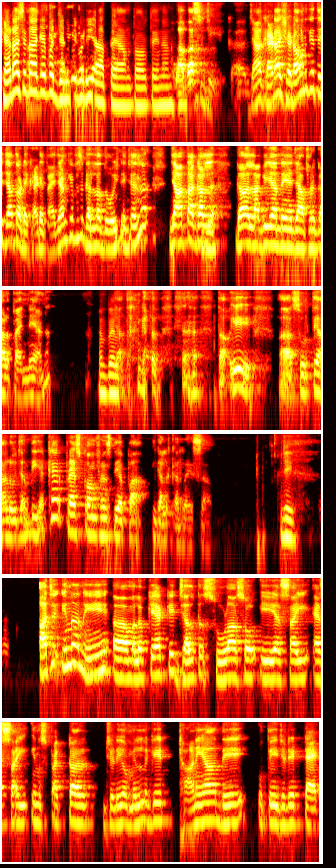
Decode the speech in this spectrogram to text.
ਖਹਿੜਾ ਛਡਾ ਕੇ ਭੱਜਣ ਦੀ ਬੜੀ ਆਦਤ ਹੈ ਆਮ ਤੌਰ ਤੇ ਇਹਨਾਂ ਨੂੰ। ਬਸ ਜੀ। ਜਾਂ ਖੜਾ ਛਡਾਉਣਗੇ ਤੇ ਜਾਂ ਤੁਹਾਡੇ ਖੜੇ ਪੈ ਜਾਣਗੇ ਫਿਰ ਗੱਲਾਂ ਦੋ ਹੀ ਨੇ ਜੀ ਤਾਂ ਗੱਲ ਗੱਲ ਲੱਗ ਜਾਂਦੇ ਆ ਜਾਂ ਫਿਰ ਗੱਲ ਪੈਣੇ ਆ ਨਾ। ਬਿਲਕੁਲ। ਤਾਂ ਇਹ ਸੂਰਤ ਹਾਲ ਹੋ ਜਾਂਦੀ ਹੈ। ਖੈਰ ਪ੍ਰੈਸ ਕਾਨਫਰੰਸ ਦੀ ਆਪਾਂ ਗੱਲ ਕਰ ਰਹੇ ਸਾਂ। ਜੀ। ਅੱਜ ਇਹਨਾਂ ਨੇ ਮਤਲਬ ਕਿਹਾ ਕਿ ਜਲਦ 1600 ਏਐਸਆਈ ਐਸਆਈ ਇਨਸਪੈਕਟਰ ਜਿਹੜੇ ਉਹ ਮਿਲਣਗੇ ਥਾਣਿਆਂ ਦੇ ਉੱਤੇ ਜਿਹੜੇ ਟੈਕ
